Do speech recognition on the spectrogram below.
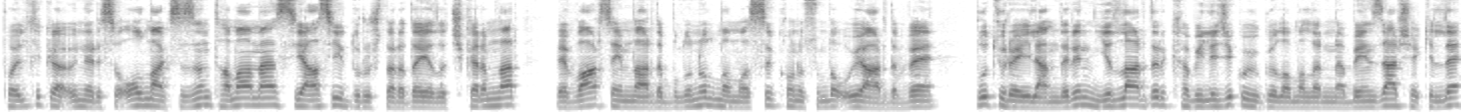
politika önerisi olmaksızın tamamen siyasi duruşlara dayalı çıkarımlar ve varsayımlarda bulunulmaması konusunda uyardı ve bu tür eylemlerin yıllardır kabilecik uygulamalarına benzer şekilde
